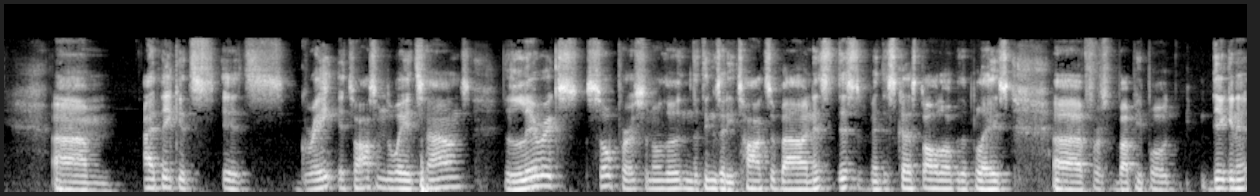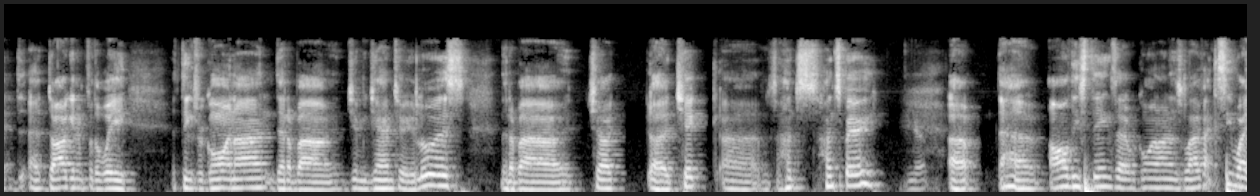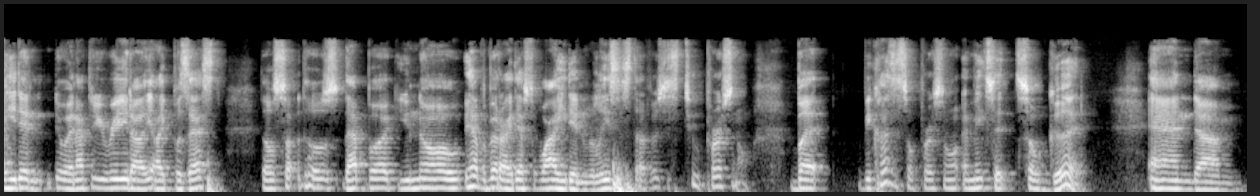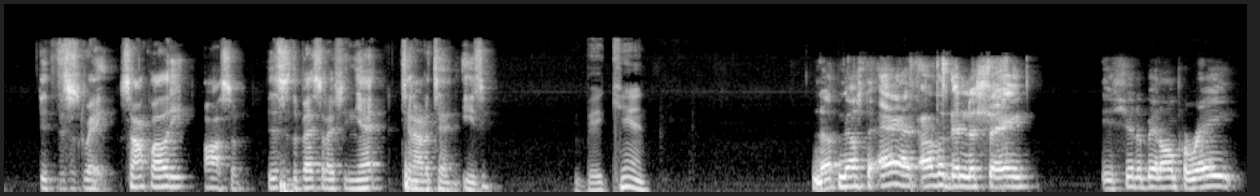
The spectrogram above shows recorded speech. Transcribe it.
Um, I think it's it's great. It's awesome the way it sounds. The lyrics so personal, the, the things that he talks about, and this this has been discussed all over the place. Uh, first about people digging it, uh, dogging him for the way things were going on. Then about Jimmy Jam, Terry Lewis. Then about Chuck, uh, Chick, uh, Hunts, Huntsberry. Yep. Uh, uh, all these things that were going on in his life. I can see why he didn't do it. After you read uh, like Possessed, those those that book, you know, you have a better idea as to why he didn't release this stuff. It was just too personal. But because it's so personal, it makes it so good. And um, it, this is great. Sound quality, awesome. This is the best that I've seen yet. Ten out of ten, easy. Big Ken. Nothing else to add other than to say it should have been on parade.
